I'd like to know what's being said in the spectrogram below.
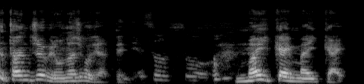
の誕生日に同じことやってんだよ。そうそう。毎回毎回。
